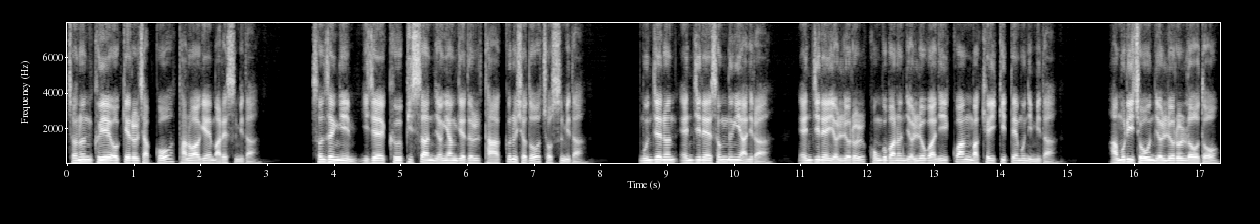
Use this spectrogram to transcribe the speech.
저는 그의 어깨를 잡고 단호하게 말했습니다. 선생님, 이제 그 비싼 영양제들 다 끊으셔도 좋습니다. 문제는 엔진의 성능이 아니라 엔진의 연료를 공급하는 연료관이 꽉 막혀 있기 때문입니다. 아무리 좋은 연료를 넣어도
